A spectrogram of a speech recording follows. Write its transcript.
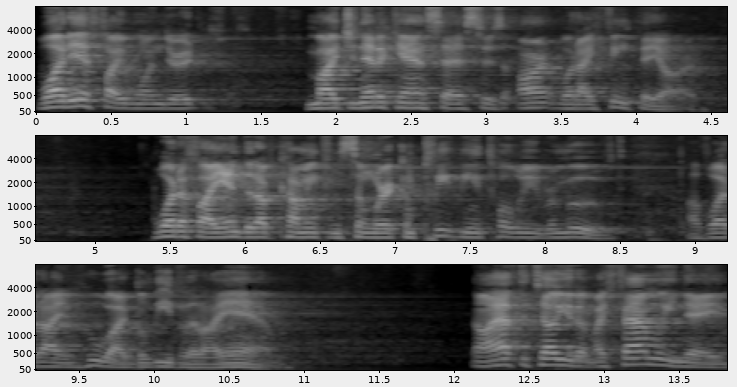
What if, I wondered, my genetic ancestors aren't what I think they are? What if I ended up coming from somewhere completely and totally removed of what I and who I believe that I am? Now, I have to tell you that my family name,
